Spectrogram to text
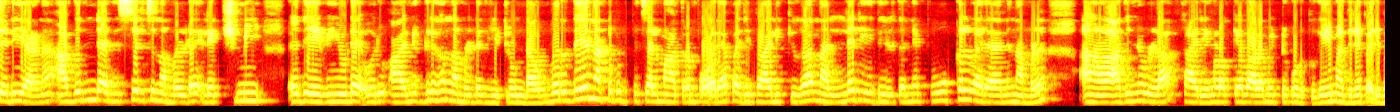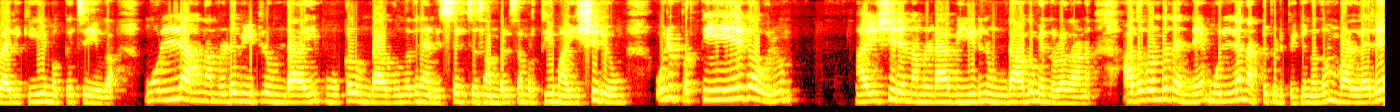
ചെടിയാണ്. അതിന്റെ അനുസരിച്ച് നമ്മളുടെ ലക്ഷ്മി ദേവിയുടെ ഒരു അനുഗ്രഹം നമ്മളുടെ വീട്ടിലുണ്ടാവും. വെറുതെ നട്ടുപിടിപ്പിച്ചാൽ മാത്രം പോരാ. പരിപാലിക്കുക നല്ല രീതിയിൽ തന്നെ പൂക്കൾ വരാൻ നമ്മൾ അതിനുള്ള കാര്യങ്ങളൊക്കെ വളമിട്ട് കൊടുക്കുകയും അതിനെ പരിപാലിക്കുകയും ഒക്കെ ചെയ്യുക. മുല്ല നമ്മുടെ വീട്ടിലുണ്ടായി പൂക്കൾ ഉണ്ടാകുന്നതിനനുസരിച്ച് സമ്പൽ സമൃദ്ധിയും ഐശ്വര്യവും ഒരു പ്രത്യേക ഒരു ഐശ്വര്യം നമ്മളുടെ ആ വീടിന് ഉണ്ടാകും എന്നുള്ളതാണ്. അതുകൊണ്ട് തന്നെ മുല്ല നട്ടുപിടിപ്പിക്കുന്നതും വളരെ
